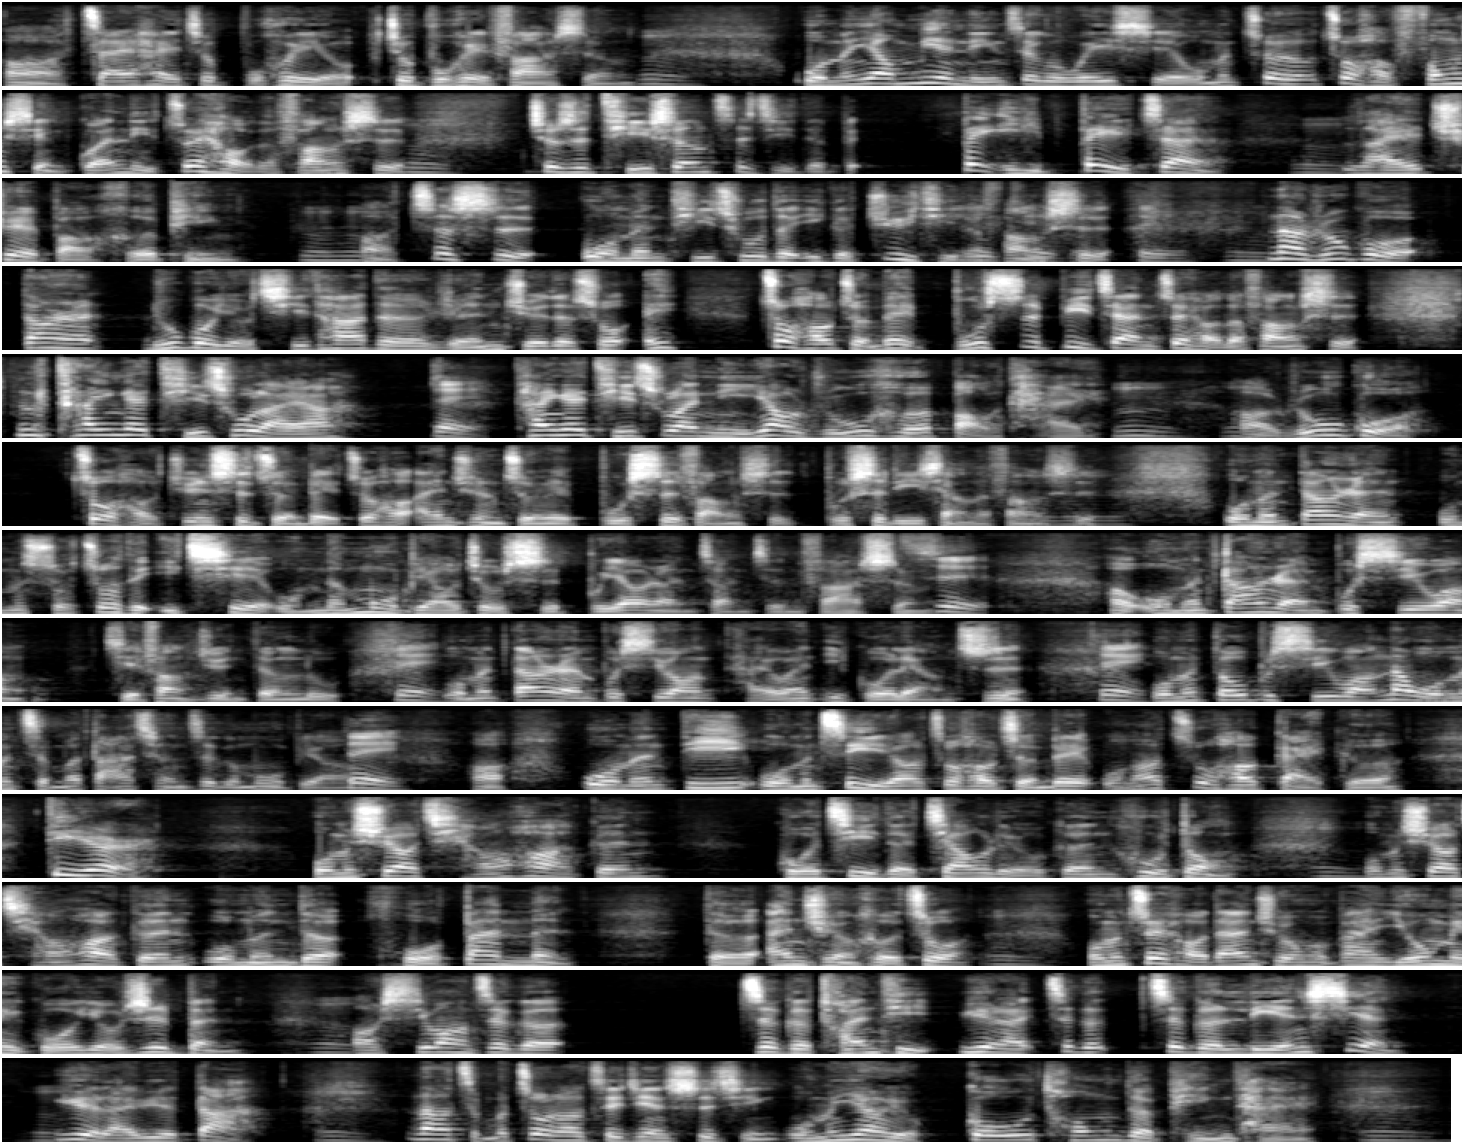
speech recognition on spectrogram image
哦，灾害就不会有，就不会发生。嗯，我们要面临这个威胁，我们做做好风险管理最好的方式，就是提升自己的备备以备战来确保和平。嗯，啊，这是我们提出的一个具体的方式。对，那如果当然，如果有其他的人觉得说，哎，做好准备不是避战最好的方式，那他应该提出来啊。对，他应该提出来，你要如何保台？嗯，啊，如果。做好军事准备，做好安全准备，不是方式，不是理想的方式。我们当然，我们所做的一切，我们的目标就是不要让战争发生。是，哦，我们当然不希望解放军登陆。对，我们当然不希望台湾一国两制。对，我们都不希望。那我们怎么达成这个目标？对，哦，我们第一，我们自己要做好准备，我们要做好改革。第二，我们需要强化跟。国际的交流跟互动，我们需要强化跟我们的伙伴们的安全合作。我们最好的安全伙伴有美国，有日本。哦，希望这个这个团体越来这个这个连线越来越大。那怎么做到这件事情？我们要有沟通的平台，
